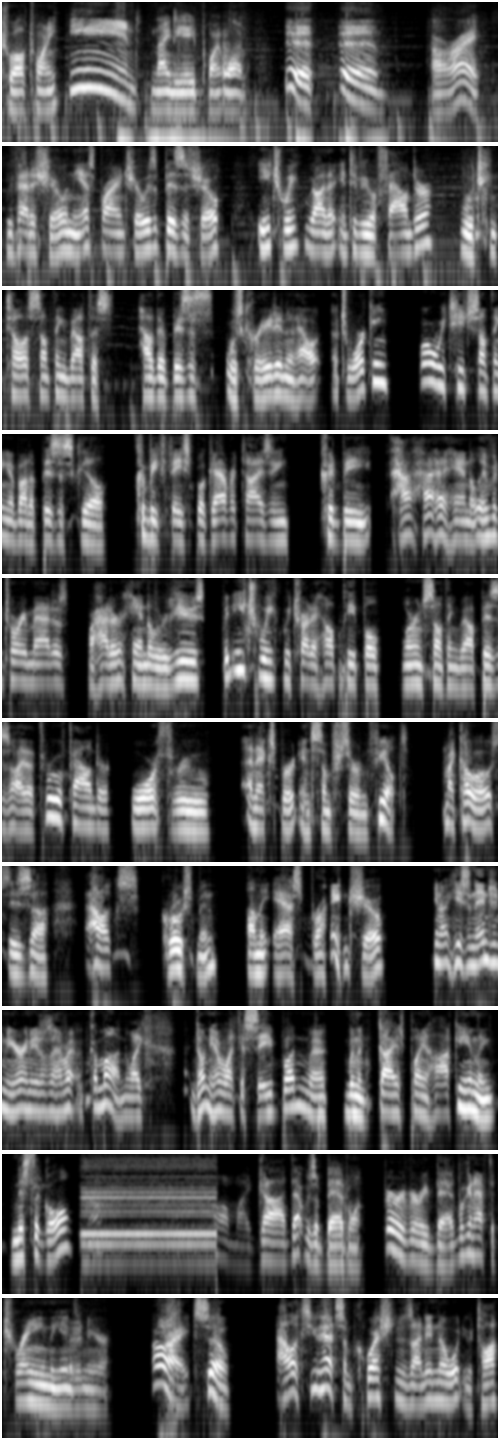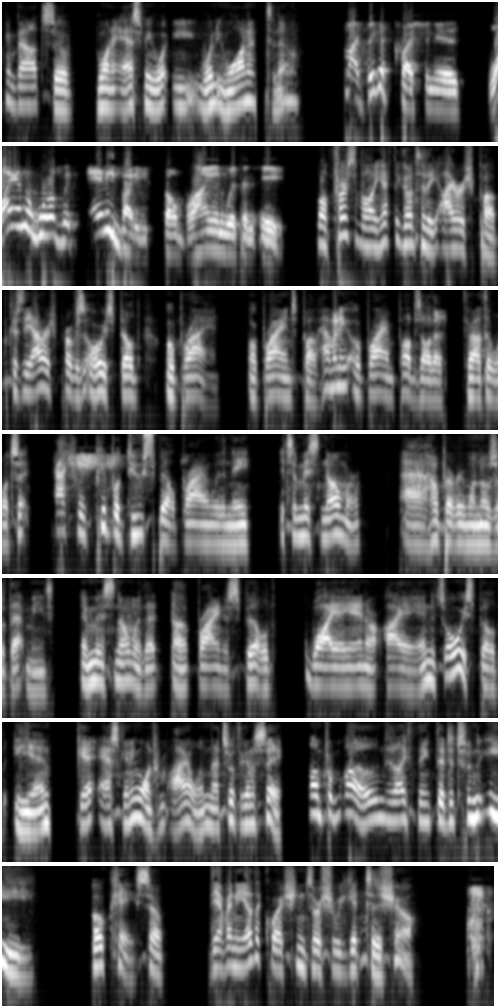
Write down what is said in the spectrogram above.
1220 and 98.1 FM. All right, we've had a show, and the Ask Brian Show is a business show. Each week, we either interview a founder, which can tell us something about this, how their business was created and how it's working, or we teach something about a business skill. Could be Facebook advertising, could be how, how to handle inventory matters, or how to handle reviews. But each week, we try to help people learn something about business either through a founder or through an expert in some certain field. My co-host is uh, Alex Grossman on the Ask Brian show. You know, he's an engineer and he doesn't have a, come on, like, don't you have like a save button when, when the guy is playing hockey and they miss the goal? Oh my God, that was a bad one. Very, very bad. We're to have to train the engineer. All right. So, Alex, you had some questions. I didn't know what you were talking about. So you want to ask me what you, what you wanted to know? My biggest question is, why in the world would anybody spell Brian with an E? Well, first of all, you have to go to the Irish pub because the Irish pub is always spelled O'Brien. O'Brien's pub. How many O'Brien pubs are there throughout the world? So actually, people do spell Brian with an E. It's a misnomer. I hope everyone knows what that means. A misnomer that uh, Brian is spelled Y-A-N or I-A-N. It's always spelled E-N. Ask anyone from Ireland. That's what they're going to say. I'm from Ireland and I think that it's an E. Okay, so do you have any other questions or should we get to the show?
